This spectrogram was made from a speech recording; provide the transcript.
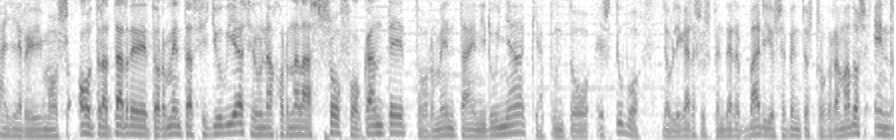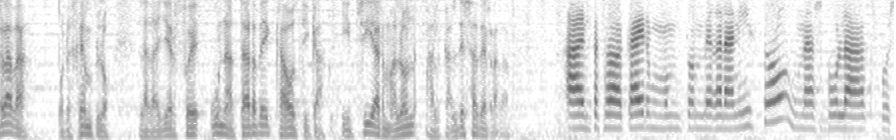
Ayer vimos otra tarde de tormentas y lluvias en una jornada sofocante, tormenta en Iruña, que a punto estuvo de obligar a suspender varios eventos programados en Rada. Por ejemplo, la de ayer fue una tarde caótica. Itzi Armalón, alcaldesa de Rada ha empezado a caer un montón de granizo, unas bolas pues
